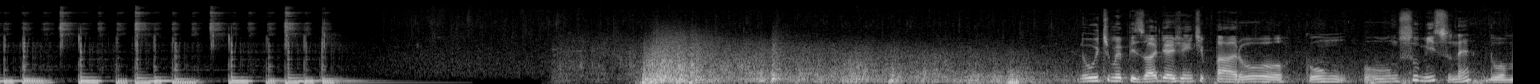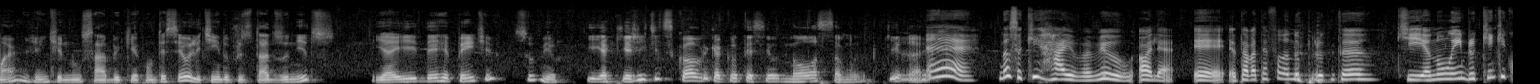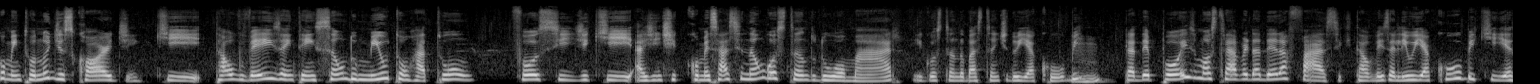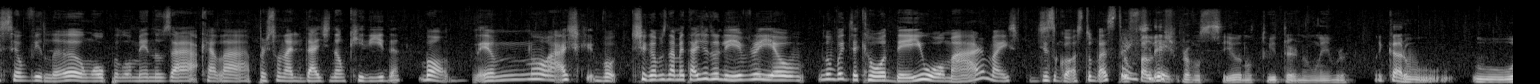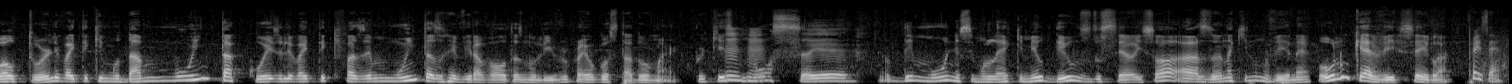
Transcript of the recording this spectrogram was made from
No último episódio a gente parou com um sumiço, né, do Omar. A gente não sabe o que aconteceu. Ele tinha ido para os Estados Unidos e aí de repente sumiu. E aqui a gente descobre o que aconteceu. Nossa, mano, que raiva. É, nossa, que raiva, viu? Olha, é, eu tava até falando pro Tan que eu não lembro quem que comentou no Discord que talvez a intenção do Milton Ratum fosse de que a gente começasse não gostando do Omar e gostando bastante do Yakub, uhum. para depois mostrar a verdadeira face, que talvez ali o Yakub que ia ser o vilão ou pelo menos a, aquela personalidade não querida. Bom, eu não acho que, bom, chegamos na metade do livro e eu não vou dizer que eu odeio o Omar, mas desgosto bastante. Eu falei dele. isso para você ou no Twitter, não lembro. Falei, cara, o, o, autor ele vai ter que mudar muita coisa, ele vai ter que fazer muitas reviravoltas no livro para eu gostar do Omar. Porque, uhum. nossa, é, é o demônio esse moleque, meu Deus do céu. E só a Zana que não vê, né? Ou não quer ver, sei lá. Pois é.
